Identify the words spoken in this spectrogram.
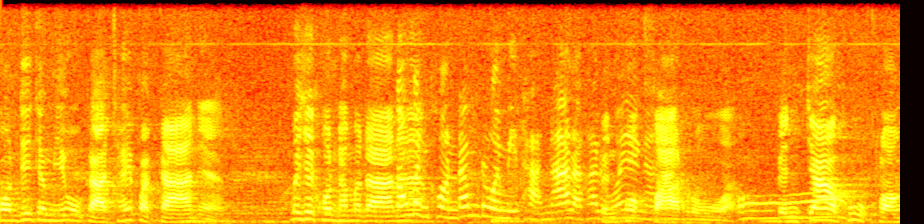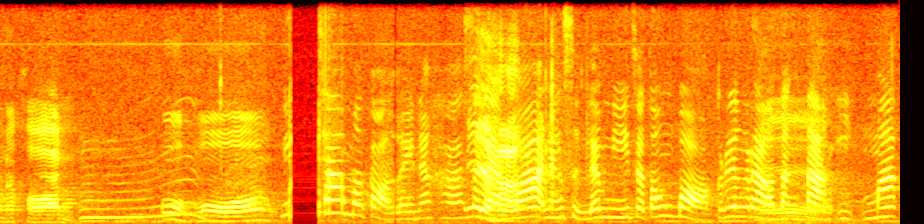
คนที่จะมีโอกาสใช้ปากกาเนี่ยไม่ใช่คนธรรมดาต้อนะงเป็นคนร่ำรวยมีฐานะเหรอคะหรืเป็นอว่าพวยักงไงฟาโรห์อะโอ้เป็นเจ้าผู้ครองนครอืมโอ้โหทราบ มาก่อนเลยนะคะเนี่แสยดงฮะว่าหนังสือเล่มนี้จะต้องบอกเรื่องราวนี่ต่างๆ อีกมาก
